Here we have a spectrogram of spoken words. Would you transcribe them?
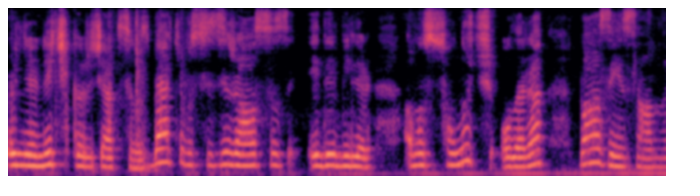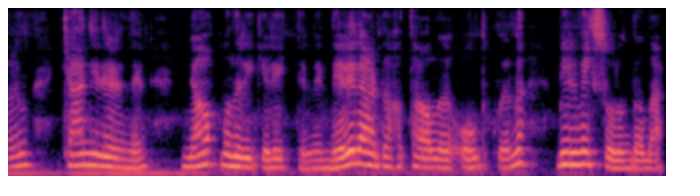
önlerine çıkaracaksınız. Belki bu sizi rahatsız edebilir ama sonuç olarak bazı insanların kendilerinin ne yapmaları gerektiğini, nerelerde hatalı olduklarını bilmek zorundalar.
